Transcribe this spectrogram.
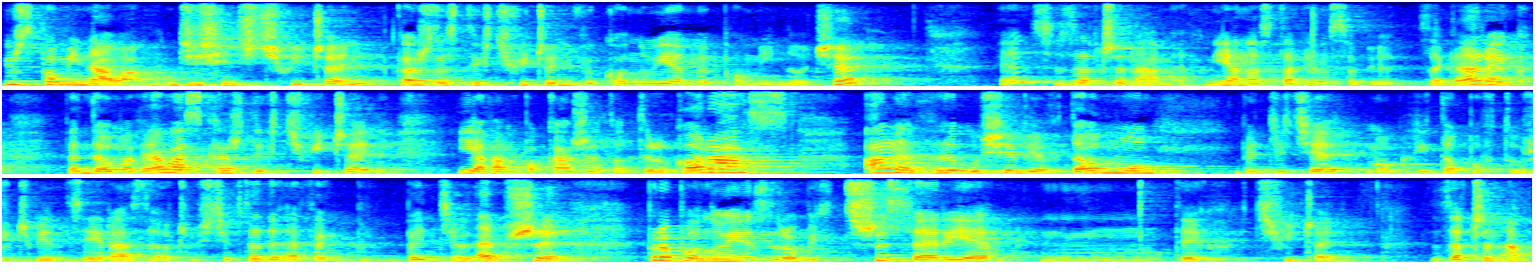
Już wspominałam 10 ćwiczeń. Każde z tych ćwiczeń wykonujemy po minucie, więc zaczynamy. Ja nastawiam sobie zegarek, będę omawiała z każdych ćwiczeń. Ja Wam pokażę to tylko raz, ale Wy u siebie w domu będziecie mogli to powtórzyć więcej razy. Oczywiście wtedy efekt będzie lepszy. Proponuję zrobić trzy serie mm, tych ćwiczeń. Zaczynamy.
